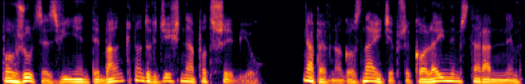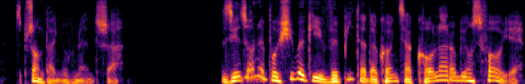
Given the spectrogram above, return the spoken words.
Porzucę zwinięty banknot gdzieś na podszybiu. Na pewno go znajdzie przy kolejnym starannym sprzątaniu wnętrza. Zjedzony posiłek i wypita do końca kola robią swoje.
